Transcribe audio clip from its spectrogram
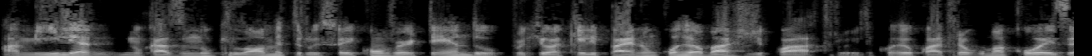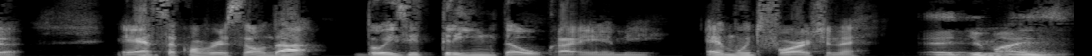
a milha, no caso, no quilômetro, isso aí convertendo, porque aquele pai não correu abaixo de 4, ele correu 4 alguma coisa. Essa conversão dá 2,30 o KM. É muito forte, né? É demais.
